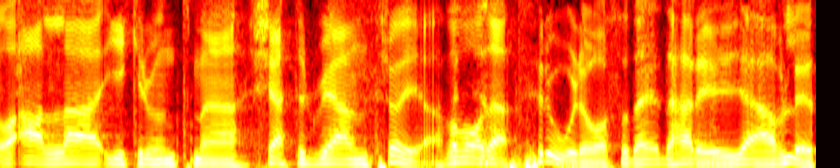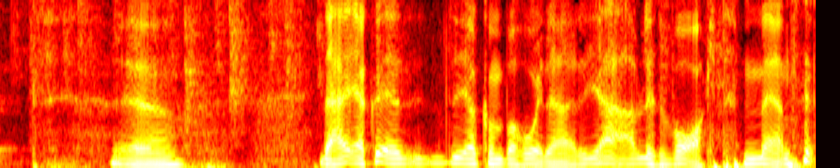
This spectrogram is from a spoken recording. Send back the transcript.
Och alla gick runt med Shattered Realm-tröja. Vad var det? Jag tror det var så. Det, det här är jävligt... Det här, jag, jag kommer bara ihåg det här jävligt vagt, men jag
